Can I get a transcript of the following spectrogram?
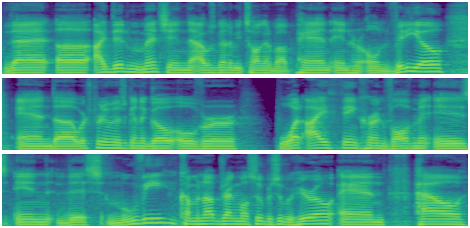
that uh, I did mention that I was going to be talking about Pan in her own video, and uh, we're pretty much going to go over what I think her involvement is in this movie coming up, Dragon Ball Super Superhero, and how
